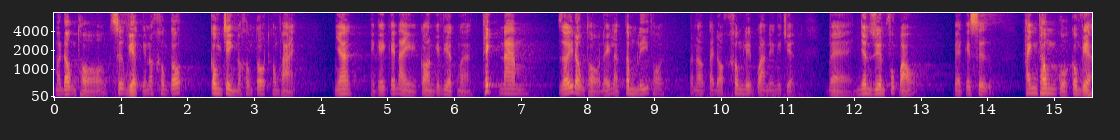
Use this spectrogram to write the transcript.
mà động thổ sự việc thì nó không tốt công trình nó không tốt không phải nhá. Thì cái, cái này còn cái việc mà thích nam giới động thổ đấy là tâm lý thôi. Nó cái đó không liên quan đến cái chuyện về nhân duyên phúc báu về cái sự hanh thông của công việc.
